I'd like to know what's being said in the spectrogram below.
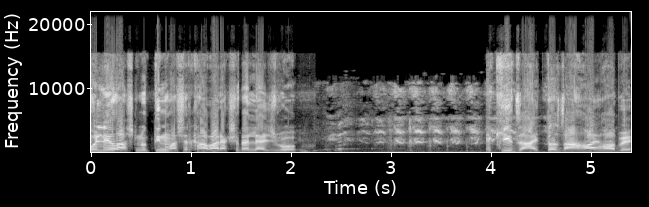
বলিও আসনো তিন মাসের খাবার একসাথে আসব। কি যাই তো যা হয় হবে।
